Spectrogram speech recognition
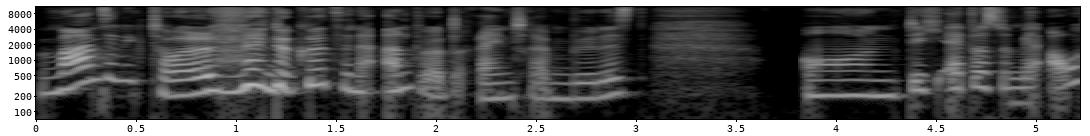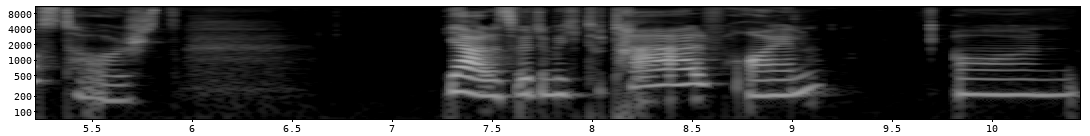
wahnsinnig toll, wenn du kurz eine Antwort reinschreiben würdest und dich etwas mit mir austauschst. Ja, das würde mich total freuen. Und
